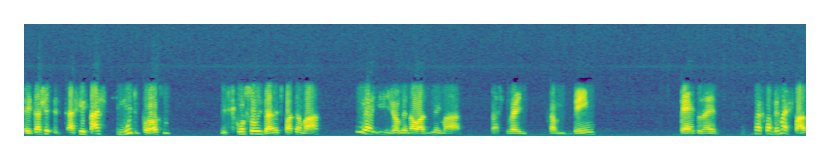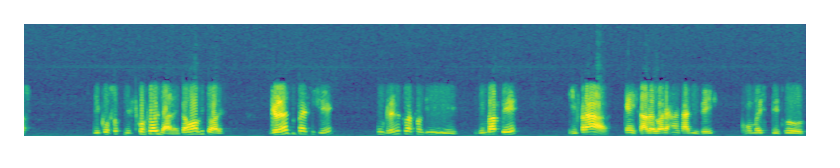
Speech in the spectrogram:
ele tá, acho que está muito próximo de se consolidar nesse patamar e, e jogando ao lado do Neymar, acho que vai ficar bem perto, né? Vai ficar bem mais fácil de, de se consolidar, né? Então é uma vitória grande do PSG, com grande atuação de, de Mbappé, e para, quem sabe, agora arrancar de vez rumo a esse título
